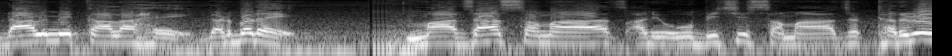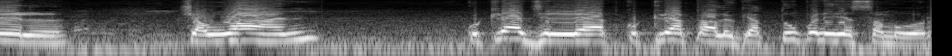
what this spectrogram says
डाल में काला है गडबड आहे. माझा समाज आणि ओबीसी समाज ठरवेल. चव्हाण कुठल्या जिल्ह्यात कुठल्या तालुक्यात तू पण ये समोर.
